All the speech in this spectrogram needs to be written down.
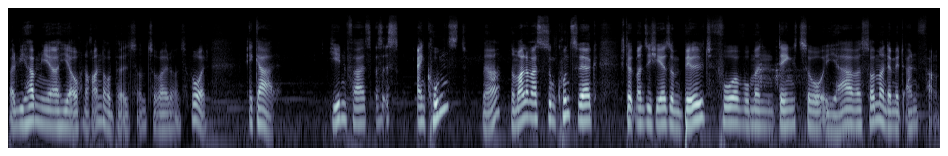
Weil wir haben ja hier auch noch andere Pilze und so weiter und so fort. Egal. Jedenfalls, es ist ein Kunst, Ja, normalerweise so ein Kunstwerk stellt man sich eher so ein Bild vor, wo man denkt so, ja, was soll man damit anfangen?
